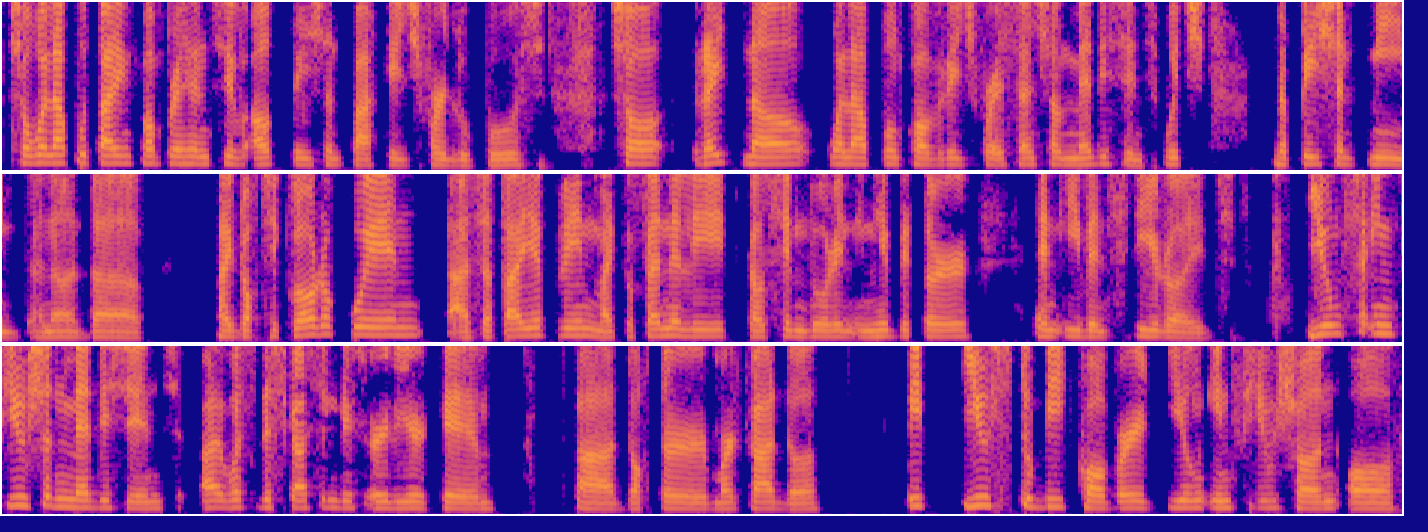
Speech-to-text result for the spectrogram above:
So wala po tayong comprehensive outpatient package for lupus. So right now, wala pong coverage for essential medicines which the patient need. Ano, the hydroxychloroquine, azathioprine, mycophenolate, calcineurin inhibitor, and even steroids. Yung sa infusion medicines, I was discussing this earlier kay uh, Dr. Mercado, it used to be covered yung infusion of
